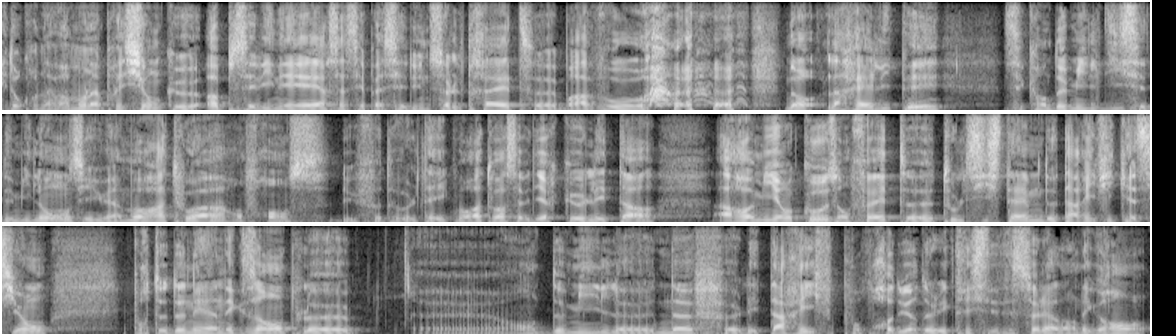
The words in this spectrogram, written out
Et donc on a vraiment l'impression que hop c'est linéaire, ça s'est passé d'une seule traite, bravo. non, la réalité c'est qu'en 2010 et 2011, il y a eu un moratoire en France du photovoltaïque. Moratoire, ça veut dire que l'État a remis en cause en fait euh, tout le système de tarification. Pour te donner un exemple, euh, en 2009, les tarifs pour produire de l'électricité solaire dans les grands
